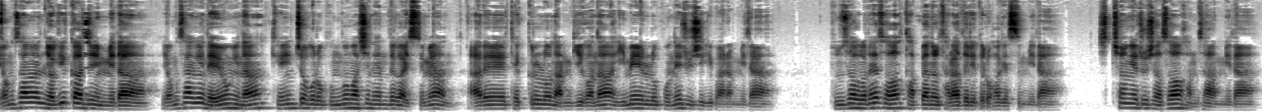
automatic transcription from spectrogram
영상은 여기까지입니다. 영상의 내용이나 개인적으로 궁금하신 핸드가 있으면 아래에 댓글로 남기거나 이메일로 보내주시기 바랍니다. 분석을 해서 답변을 달아드리도록 하겠습니다. 시청해주셔서 감사합니다.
